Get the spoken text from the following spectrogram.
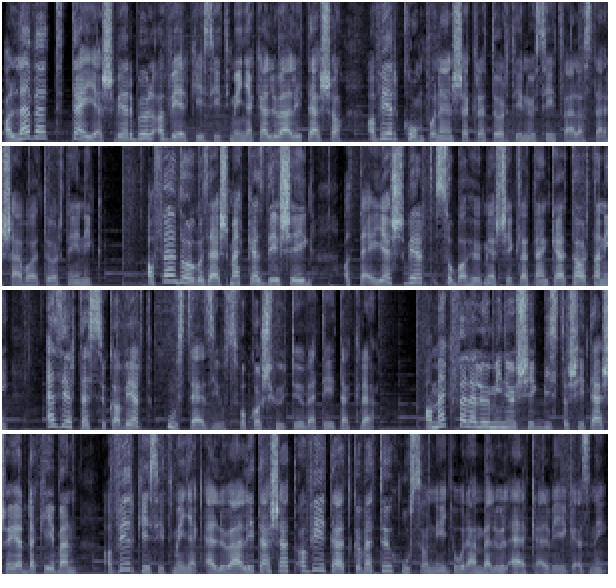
A levet teljes vérből a vérkészítmények előállítása a vér komponensekre történő szétválasztásával történik. A feldolgozás megkezdéséig a teljes vért szobahőmérsékleten kell tartani, ezért tesszük a vért 20 Celsius fokos hűtőbetétekre. A megfelelő minőség biztosítása érdekében a vérkészítmények előállítását a vételt követő 24 órán belül el kell végezni.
